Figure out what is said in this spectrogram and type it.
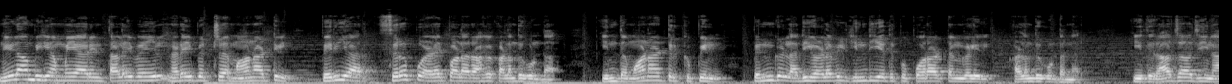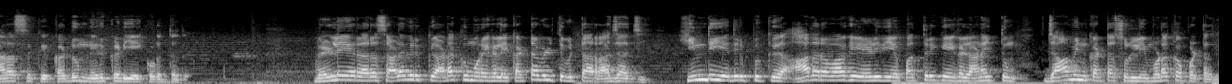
நீலாம்பிகை அம்மையாரின் தலைமையில் நடைபெற்ற மாநாட்டில் பெரியார் சிறப்பு அழைப்பாளராக கலந்து கொண்டார். இந்த மாநாட்டிற்கு பின் பெண்கள் அதிக அளவில் ஹிந்தி எதிர்ப்பு போராட்டங்களில் கலந்து கொண்டனர். இது ராஜாஜியின் அரசுக்கு கடும் நெருக்கடியை கொடுத்தது. வெள்ளையர் அரசு அளவிற்கு அடக்குமுறைகளை கட்டவிழ்த்து விட்டார் ராஜாஜி. ஹிந்தி எதிர்ப்புக்கு ஆதரவாக எழுதிய பத்திரிகைகள் அனைத்தும் ஜாமீன் கட்ட சொல்லி முடக்கப்பட்டது.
